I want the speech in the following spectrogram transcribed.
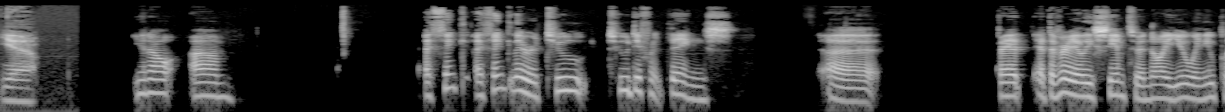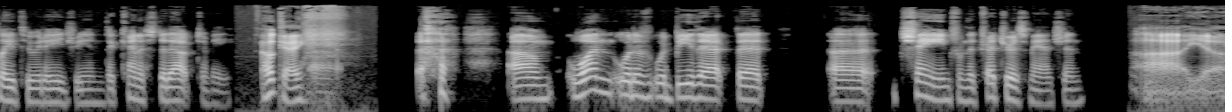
Yeah You know, um, I think I think there are two two different things uh, that at the very least seemed to annoy you when you played through it, Adrian. That kind of stood out to me. okay Uh, um, one would have would be that that uh, chain from the treacherous mansion. Ah, yeah.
